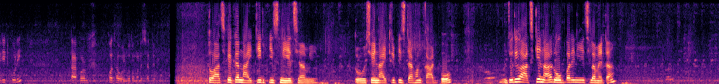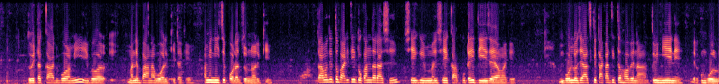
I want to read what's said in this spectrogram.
এডিট করি, তারপর কথা বলব তোমাদের সাথে। তো আজকে একটা নাইটির পিস নিয়েছি আমি। তো সেই নাইটির পিসটা এখন কাটবো। যদিও আজকে না, রোববারে নিয়েছিলাম এটা। তো এটা কাটবো আমি, এবার মানে বানাবো আর কি এটাকে। আমি নিচে পড়ার জন্য আর কি। তো আমাদের তো বাড়িতেই দোকানদার আসে, সেই সেই কাকুটাই দিয়ে যায় আমাকে। বলল যে আজকে টাকা দিতে হবে না, তুই নিয়ে নে, এরকম বলল।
